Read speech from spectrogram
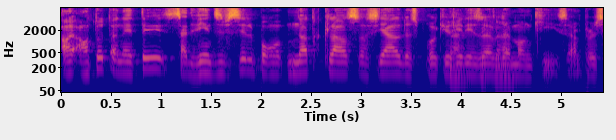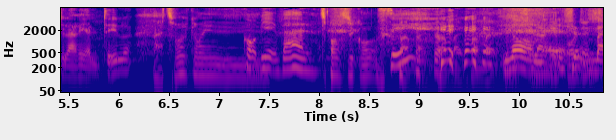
en, en toute honnêteté, ça devient difficile pour notre classe sociale de se procurer Ah, des œuvres de Monkey. C'est un peu, c'est la réalité, là. Ah, tu vois comment il... Combien valent? Tu penses qu'on... C'est- Non, mais je- ben,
